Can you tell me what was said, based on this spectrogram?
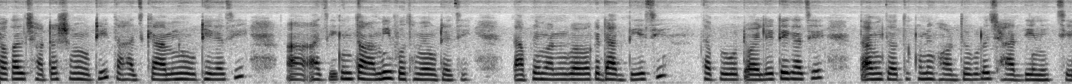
সকাল ছটার সময় উঠি। তা আজকে আমিও উঠে গেছি। আজকে কিন্তু আমিই প্রথমে উঠেছি। তারপরে মানুর বাবাকে ডাক দিয়েছি। তারপর ও টয়লেটে গেছে। তা আমি ততক্ষণে ঘর দোরগুলো ঝাড় দিয়ে নিচ্ছি।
